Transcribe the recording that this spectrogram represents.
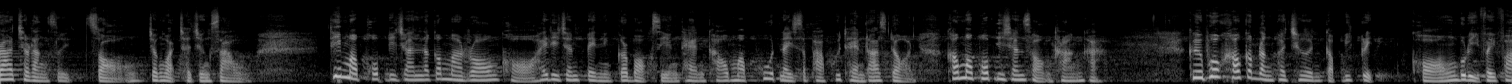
ราชรังสิตสองจังหวัดฉะเชิงเทราที่มาพบดิฉันแล้วก็มาร้องขอให้ดิฉันเป็นกระบอกเสียงแทนเขามาพูดในสภาผู้แทนราษฎรเขามาพบดิฉันสองครั้งค่ะ คือพวกเขากำลังเผชิญกับวิกฤต ของบุหรี่ไฟฟ้า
